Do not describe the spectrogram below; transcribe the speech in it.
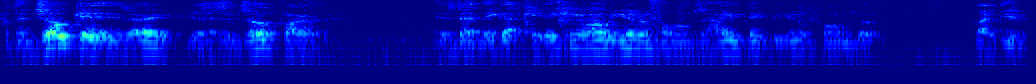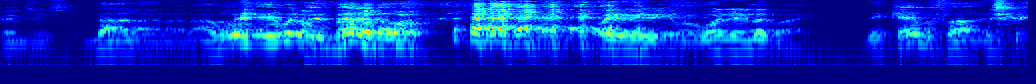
But the joke is right. Yeah. The joke part is that they got they came out with uniforms. And How you think the uniforms look? Like the Avengers. Nah, nah, nah, nah. It would- have been better though. Wait, wait, wait. What do they look like? They camouflage.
